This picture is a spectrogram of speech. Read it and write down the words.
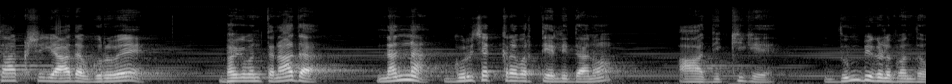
ಸಾಕ್ಷಿಯಾದ ಗುರುವೇ, ಭಗವಂತನಾದ ನನ್ನ ಗುರುಚಕ್ರವರ್ತಿಯಲ್ಲಿದ್ದಾನೋ, ಆ ದಿಕ್ಕಿಗೆ ದುಂಬಿಗಳು ಬಂದು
